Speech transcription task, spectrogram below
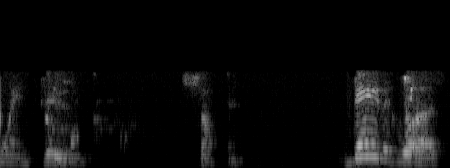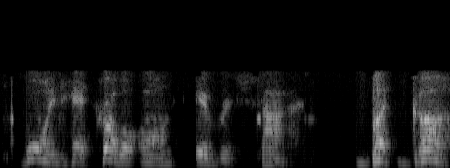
going through something. David was going, had trouble on every side. But God,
